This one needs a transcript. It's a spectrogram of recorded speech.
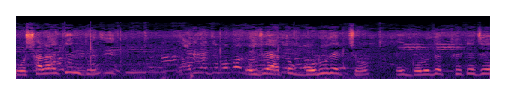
গোশালায় কিন্তু এই যে এত গরু দেখছ, এই গরুদের থেকে যে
